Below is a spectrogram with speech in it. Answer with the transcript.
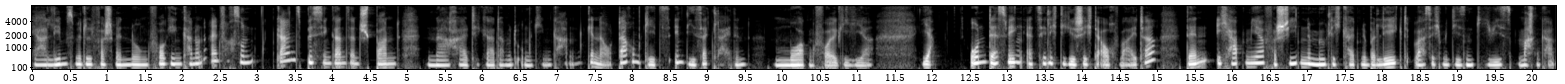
ja, Lebensmittelverschwendung vorgehen kann und einfach so ein ganz bisschen ganz entspannt nachhaltiger damit umgehen kann. Genau, darum geht es in dieser kleinen Morgenfolge hier. Ja, und deswegen erzähle ich die Geschichte auch weiter, denn ich habe mir verschiedene Möglichkeiten überlegt, was ich mit diesen Kiwis machen kann.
